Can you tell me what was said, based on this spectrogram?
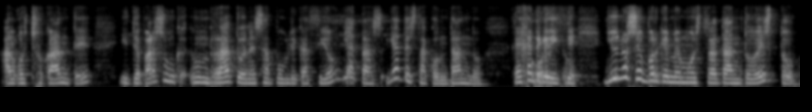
algo chocante y te paras un, rato en esa publicación, ya te, ya te está contando. Hay gente que dice, yo no sé por qué me muestra tanto esto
